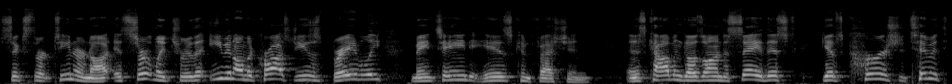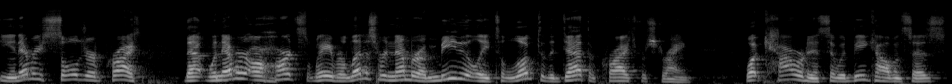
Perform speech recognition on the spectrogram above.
6:13 or not, it's certainly true that even on the cross Jesus bravely maintained his confession. And as Calvin goes on to say, this gives courage to Timothy and every soldier of Christ that whenever our hearts waver, let us remember immediately to look to the death of Christ for strength. What cowardice it would be, Calvin says,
